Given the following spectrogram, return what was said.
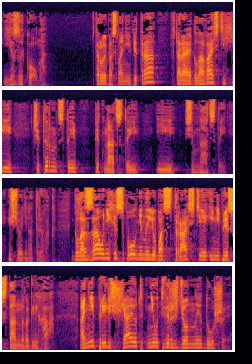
языком. Второе послание Петра, вторая глава, стихи 14, 15 и 17. Еще один отрывок. «Глаза у них исполнены любострастия и непрестанного греха. Они прельщают неутвержденные души.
